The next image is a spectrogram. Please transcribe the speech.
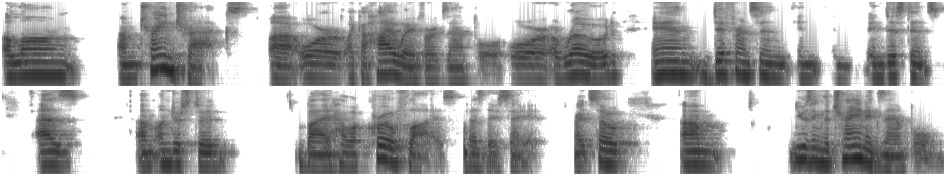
along um, train tracks uh, or like a highway, for example, or a road, and difference in, in, in distance as um, understood by how a crow flies, as they say it, right? So, um, using the train example,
